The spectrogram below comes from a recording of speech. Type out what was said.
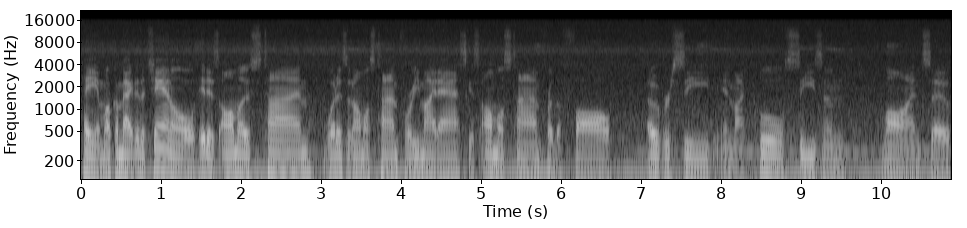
Hey, and welcome back to the channel. It is almost time. What is it almost time for, you might ask? It's almost time for the fall overseed in my cool season lawn. So,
